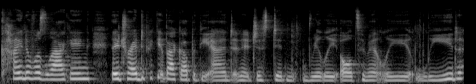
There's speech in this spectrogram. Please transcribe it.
kind of was lacking. They tried to pick it back up at the end and it just didn't really ultimately lead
